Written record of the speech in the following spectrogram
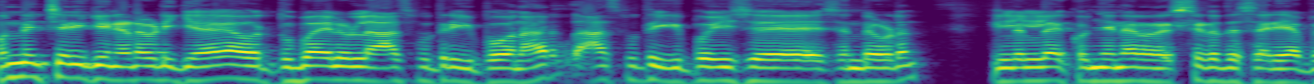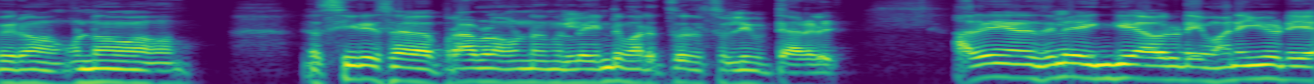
முன்னெச்சரிக்கை நடவடிக்கையாக அவர் துபாயில் உள்ள ஆஸ்பத்திரிக்கு போனார். ஆஸ்பத்திரிக்கு போய் செ சென்றவுடன் இல்லை இல்லை கொஞ்ச நேரம் ரெஸ்ட் எடுத்து சரியாக போயிடும் ஒன்றும் சீரியஸாக ப்ராப்ளம் ஒன்றும் இல்லை என்று மருத்துவர் சொல்லிவிட்டார்கள். அதே நேரத்தில் இங்கே அவருடைய மனைவியுடைய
